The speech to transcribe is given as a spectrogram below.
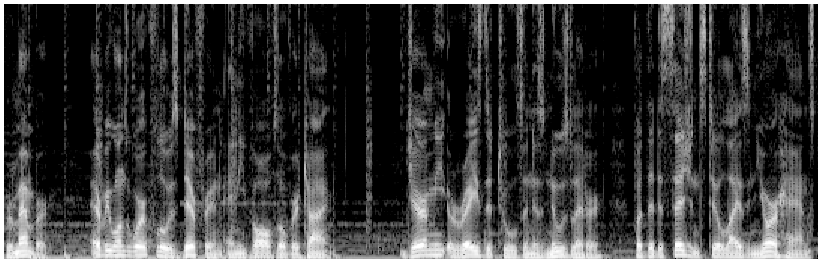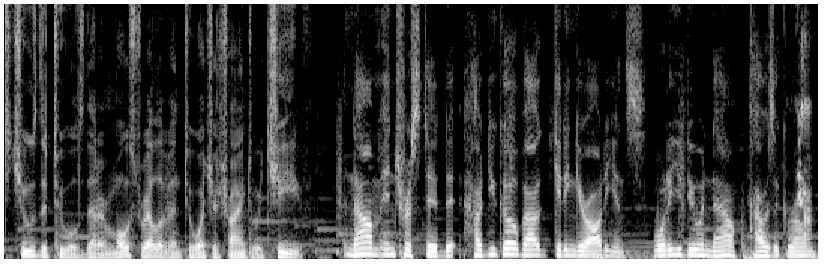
Remember, everyone's workflow is different and evolves over time. Jeremy erased the tools in his newsletter, but the decision still lies in your hands to choose the tools that are most relevant to what you're trying to achieve now I'm interested. How do you go about getting your audience? What are you doing now? How has it grown?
